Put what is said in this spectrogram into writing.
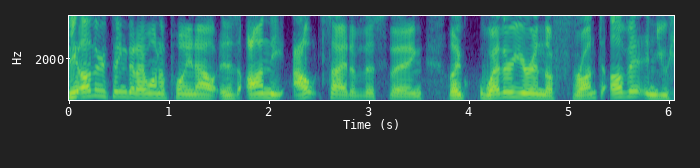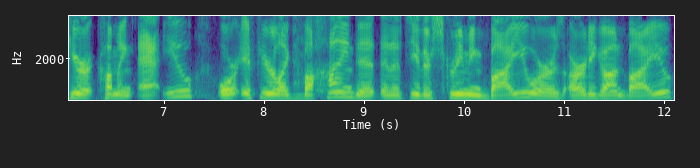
The other thing that I want to point out is on the outside of this thing, like whether you're in the front of it and you hear it coming at you, or if you're like behind it and it's either screaming by you or has already gone by you,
